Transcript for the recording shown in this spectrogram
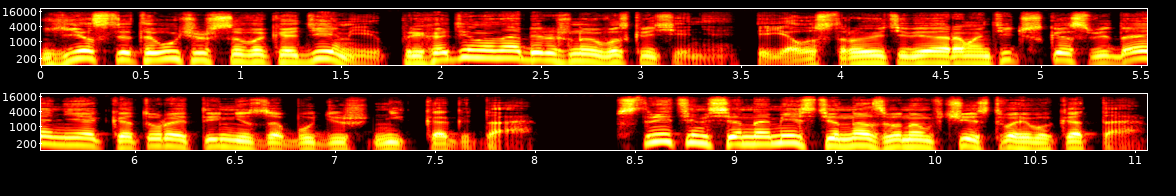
Если ты учишься в академии, приходи на набережную в воскресенье, и я устрою тебе романтическое свидание, которое ты не забудешь никогда. Встретимся на месте, названном в честь твоего кота.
